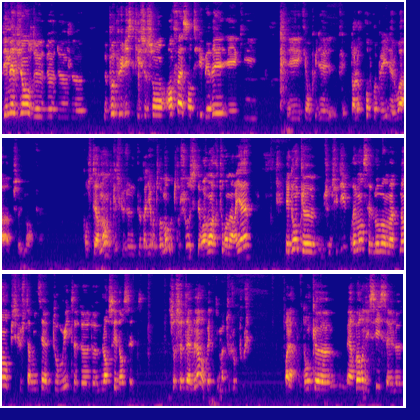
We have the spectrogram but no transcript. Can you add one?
d'émergence de, populistes qui se sont enfin sentis libérés et qui, ont pris dans leur propre pays des lois absolument consternantes. Qu'est-ce que je ne peux pas dire autrement Autre chose, c'était vraiment un retour en arrière. Et donc, euh, je me suis dit, vraiment, c'est le moment maintenant, puisque je terminais le tome 8, de, me lancer dans cette, sur ce thème-là, en fait, qui m'a toujours touché. Voilà. Donc, euh, Airborne, ici, c'est le,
